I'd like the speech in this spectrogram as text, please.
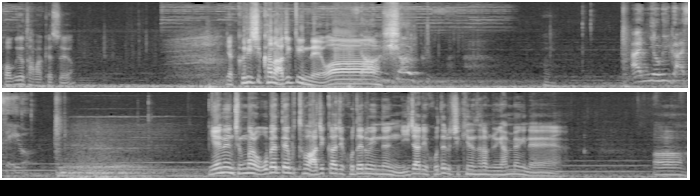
거기도 다 바뀌었어요. 야 그리시카는 아직도 있네. 와. 씨. 안녕히 가세요. 얘는 정말 5배 때부터 아직까지 그대로 있는 이 자리 그대로 지키는 사람 중에 한 명이네. 아,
